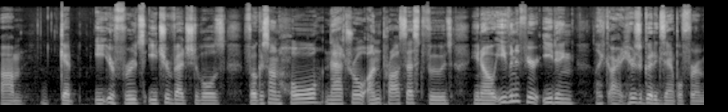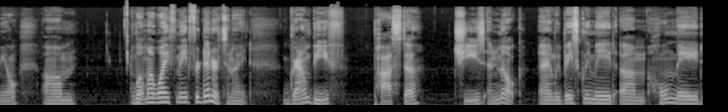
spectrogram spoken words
um, get eat your fruits, eat your vegetables, focus on whole, natural, unprocessed foods. You know, even if you're eating like all right, here's a good example for a meal. Um, what my wife made for dinner tonight: ground beef, pasta, cheese, and milk. And we basically made um, homemade.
